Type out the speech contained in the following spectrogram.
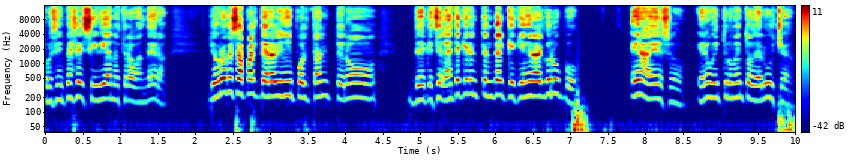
pues siempre se exhibía nuestra bandera. Yo creo que esa parte era bien importante, ¿no? De que si la gente quiere entender que quién era el grupo, era eso, era un instrumento de lucha.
